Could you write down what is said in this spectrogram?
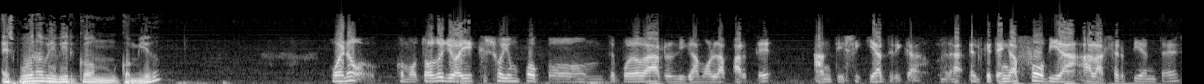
¿es bueno vivir con, con miedo? Bueno, como todo, yo ahí que soy un poco, te puedo dar, digamos, la parte antipsiquiátrica, ¿verdad? El que tenga fobia a las serpientes,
